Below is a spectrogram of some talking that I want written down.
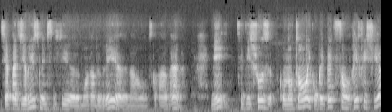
S'il n'y a pas de virus, même s'il fait euh, moins 20 degrés, euh, ben, on ne sera pas malade mais c'est des choses qu'on entend et qu'on répète sans réfléchir.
